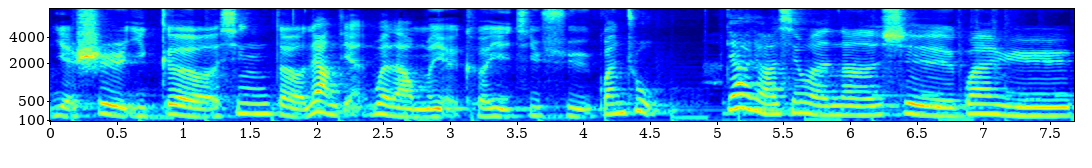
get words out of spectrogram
也是一个新的亮点，未来我们也可以继续关注。第二条新闻呢是关于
